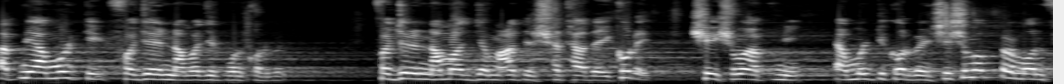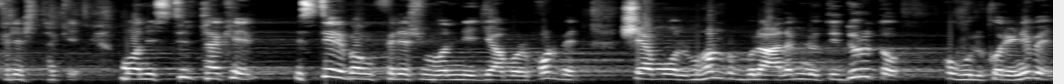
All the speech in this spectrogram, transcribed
আপনি আমলটি ফজরের নামাজের পর করবেন। ফজরের নামাজ জামাতের সাথে আদায় করে সেই সময় আপনি আমলটি করবেন। সে সময় আপনার মন ফ্রেশ থাকে, মন স্থির থাকে, স্থির এবং ফ্রেশ মন নিয়ে যে আমল করবেন, সে আমল মহান রব্বুল আলমিন অতি দ্রুত কবুল করে নেবেন।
